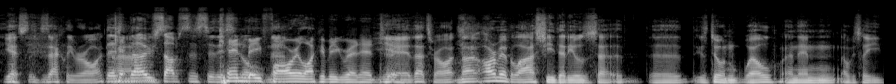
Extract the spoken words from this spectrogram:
yes, exactly right. There's Um, no substance to this Can at be all. fiery like a big redhead. Too. Yeah, that's right. No, I remember last year that he was uh, uh, he was doing well, and then obviously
